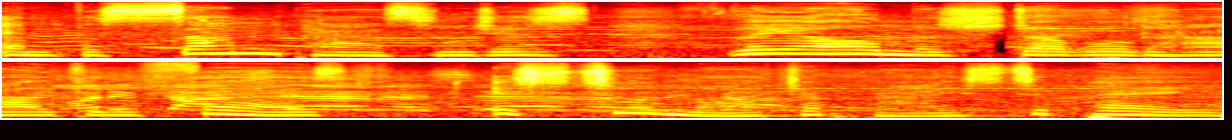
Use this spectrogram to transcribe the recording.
and for some passengers, they almost doubled hiking fares is too much a price to pay.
